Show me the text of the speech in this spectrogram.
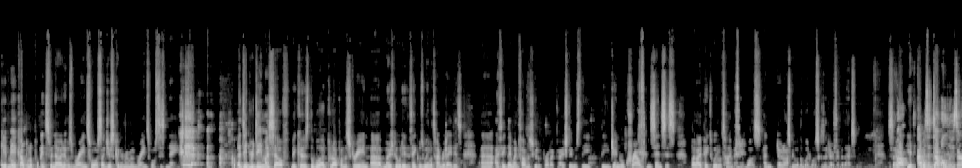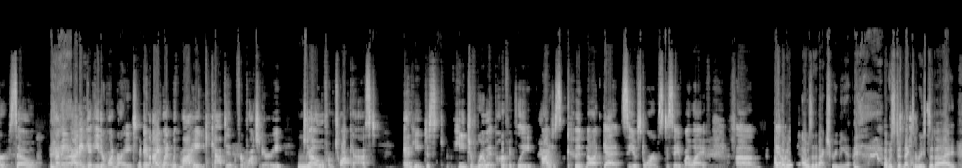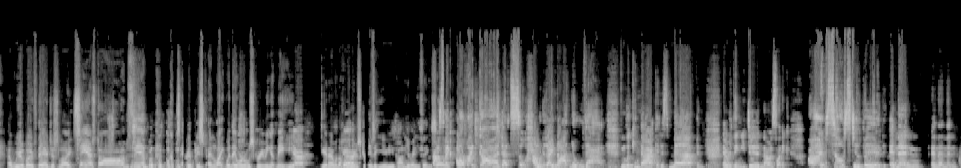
give me a couple of points for knowing it was Moiraine's horse. I just couldn't remember Moiraine's horse's name. I did redeem myself because the word put up on the screen, uh, most people didn't think it was Wheel of Time related. Uh, I think they went pharmaceutical product, actually, was the, the general crowd consensus. But I picked Wheel of Time, and it was. And don't ask me what the word was because I don't remember that. So, Well, yeah. I was a double loser, so I mean, I didn't get either one right, and I went with my captain from Watchinary, Mm. Joe from Trotcast, and he just he drew it perfectly. I just could not get Sea of Storms to save my life. Um, I'm yeah. not gonna lie, I was at the back screaming it. I was stood next to Risa and I, and we were both there, just like, see a storm, see a. Because everybody's. And like when they were all screaming at me, yeah, you know, when the whole room screams at you, you can't hear anything. I was so, like, oh my god, that's so. How did I not know that? And looking back at his map and everything he did, and I was like, I'm so stupid. And then, and then, then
